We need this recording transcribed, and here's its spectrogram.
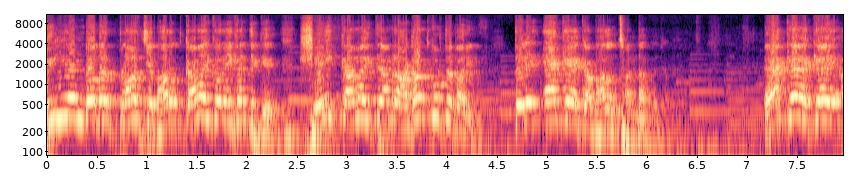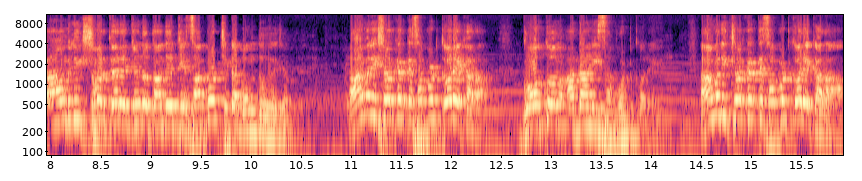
বিলিয়ন ডলার প্লাস যে ভারত কামাই করে এখান থেকে, সেই কামাইতে আমরা আঘাত করতে পারি, তাহলে একা একা ভারত ঠান্ডা হয়ে যাবে। একা একে আওয়ামী লীগ সরকারের জন্য তাদের যে সাপোর্ট সেটা বন্ধ হয়ে যাবে। আওয়ামী লীগ সরকারকে সাপোর্ট করে কারা? গৌতম আদানি সাপোর্ট করে। আওয়ামী লীগ সরকারকে সাপোর্ট করে কারা?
